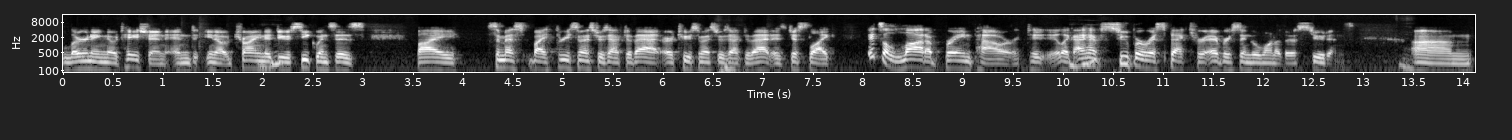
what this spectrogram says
learning notation and you know trying mm-hmm. to do sequences by semester by three semesters after that or two semesters after that is just like it's a lot of brain power to like mm-hmm. i have super respect for every single one of those students yeah. um,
